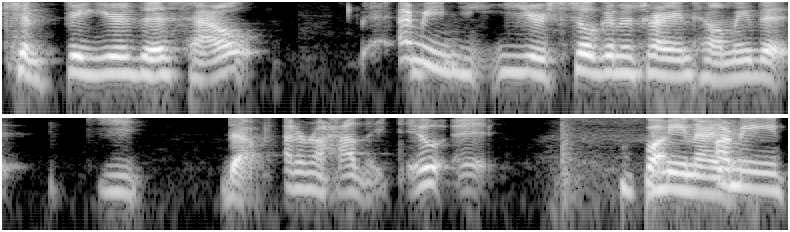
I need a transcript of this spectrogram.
can figure this out, I mean, you're still going to try and tell me that you, no, I don't know how they do it. But Me I mean,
